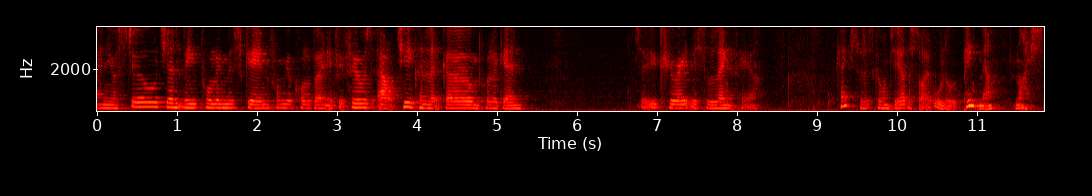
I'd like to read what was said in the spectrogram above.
and you're still gently pulling the skin from your collarbone. If it feels out, you can let go and pull again. So you create this length here. Okay, so let's go on to the other side. Oh, look, pink now. Nice.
